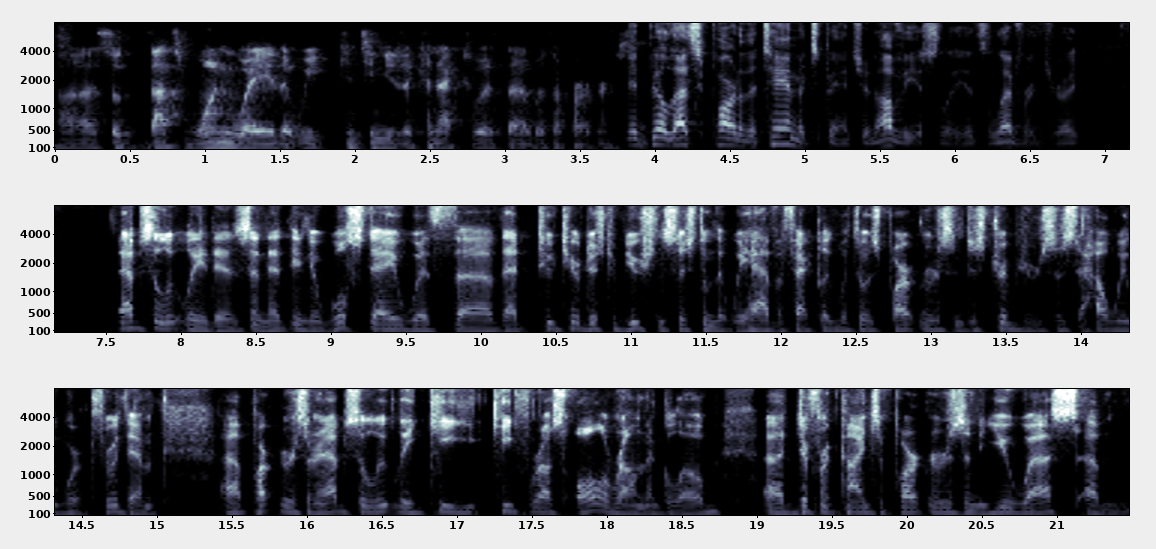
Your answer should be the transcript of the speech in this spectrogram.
Uh, so that's one way that we continue to connect with uh, with our partners. And Bill, that's part of the TAM expansion. Obviously, it's leverage, right? Absolutely, it is, and it, you know we'll stay with uh, that two-tier distribution system that we have effectively with those partners and distributors as to how we work through them. Uh, partners are absolutely key key for us all around the globe. Uh, different kinds of partners in the U.S., um,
